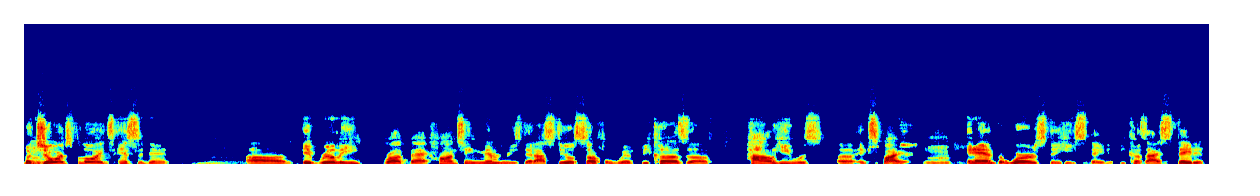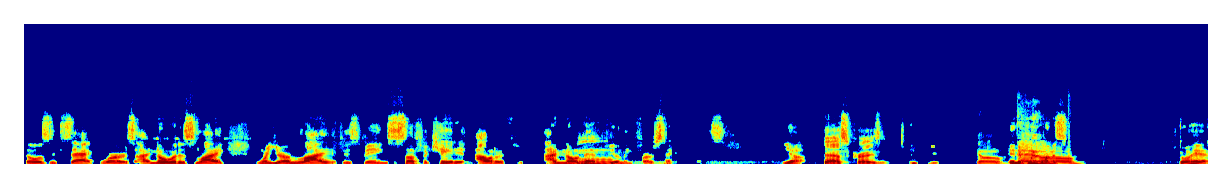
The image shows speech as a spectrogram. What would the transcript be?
but mm. George Floyd's incident, uh, it really brought back haunting memories that I still suffer with because of how he was uh, expired mm-hmm. and the words that he stated because I stated those exact words. I know what it's like when your life is being suffocated out of you. I know mm. that feeling firsthand. Yeah. That's crazy. Yo, and if we want to go ahead.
